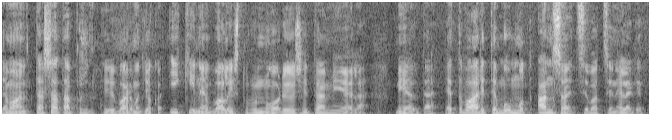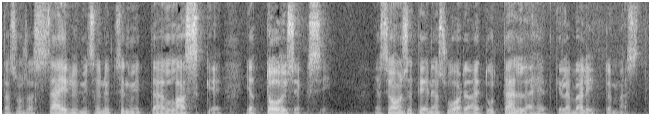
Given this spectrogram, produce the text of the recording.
Ja mä oon sataprosenttisesti varma, että joka ikinen valistunut nuori on sitä miele- mieltä, että vaadit ja mummut ansaitsevat sen eläketasonsa säilymisen. Nyt se nimittäin laskee. Ja toiseksi, ja se on se teidän suora etu tällä hetkellä välittömästi,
